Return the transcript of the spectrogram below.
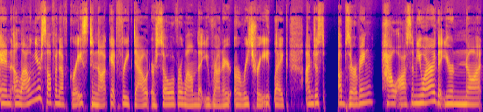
and allowing yourself enough grace to not get freaked out or so overwhelmed that you run or, or retreat. Like I'm just observing how awesome you are that you're not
